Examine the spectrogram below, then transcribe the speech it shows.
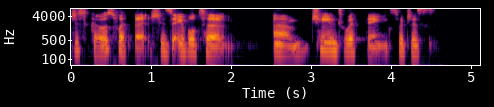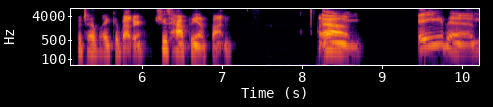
just goes with it. She's able to um, change with things, which is which I like about her. She's happy and fun. Um, Aiden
